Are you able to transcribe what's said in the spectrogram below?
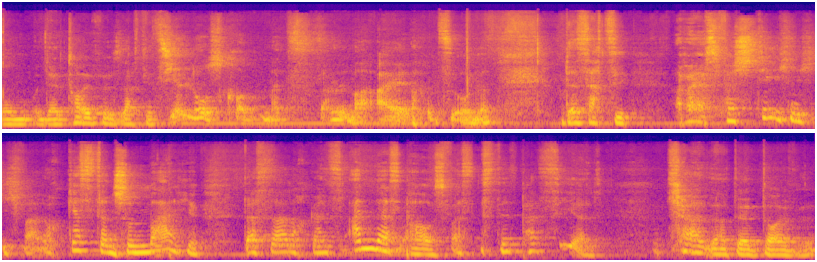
rum und der Teufel sagt jetzt hier los, komm, Mats, sammel mal ein und so. Ne? Und da sagt sie, aber das verstehe ich nicht, ich war doch gestern schon mal hier, das sah doch ganz anders aus, was ist denn passiert? Tja, sagt der Teufel,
